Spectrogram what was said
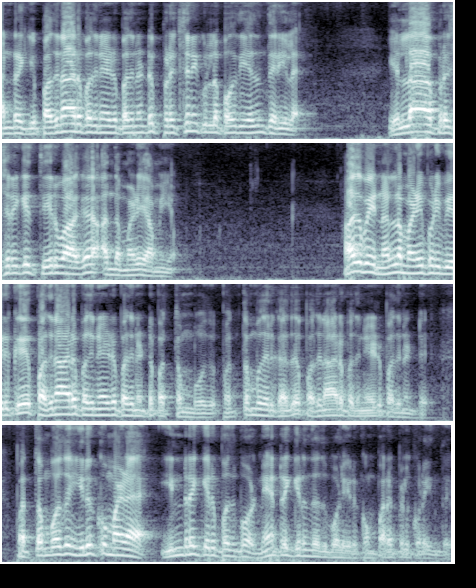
அன்றைக்கு பதினாறு பதினேழு பதினெட்டு பிரச்சனைக்குள்ள பகுதி எதுவும் தெரியல. எல்லா பிரச்சனைக்கும் தீர்வாக அந்த மழை அமையும். ஆகவே நல்ல மழைப்பொழிவு இருக்குது பதினாறு பதினேழு பதினெட்டு பத்தொம்போது. பத்தொம்போது இருக்காது. பதினாறு பதினேழு பதினெட்டு. பத்தொம்போது இருக்கும் மழை. இன்றைக்கு இருப்பது போல் நேற்றைக்கு இருந்தது போல் இருக்கும். பரப்பில் குறைந்து.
